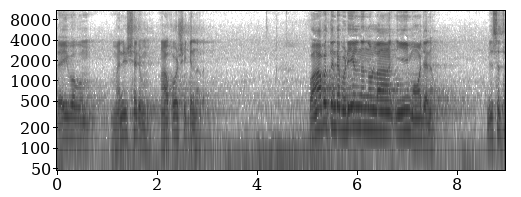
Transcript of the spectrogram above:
ദൈവവും മനുഷ്യരും ആഘോഷിക്കുന്നത്. പാപത്തിന്റെ പിടിയിൽ നിന്നുള്ള ഈ മോചനം വിശുദ്ധ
